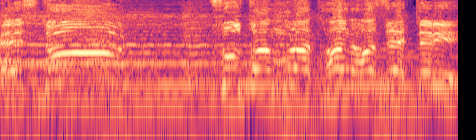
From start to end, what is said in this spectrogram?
Destur! Sultan Murat Han Hazretleri!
